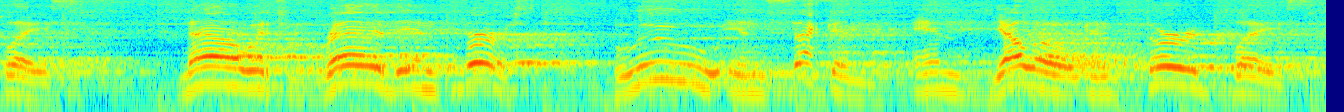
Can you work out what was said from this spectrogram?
place. Now it's red in first, blue in second, and yellow in third place.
